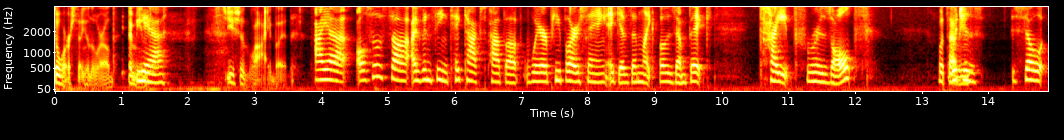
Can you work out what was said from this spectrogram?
the worst thing in the world. I mean, Yeah. you shouldn't lie, but I uh, also saw, I've been seeing TikToks pop up where people are saying it gives them like Ozempic type results, what's that which mean? is so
